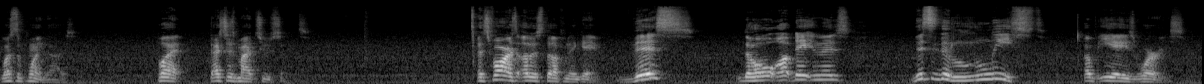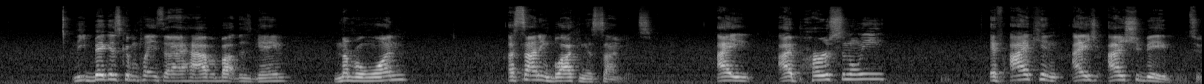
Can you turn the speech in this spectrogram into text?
what's the point, guys? But that's just my two cents. As far as other stuff in the game, this, the whole update in this, this is the least of EA's worries. The biggest complaints that I have about this game, number one, assigning blocking assignments. I I personally if I can, I, I should be able to.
